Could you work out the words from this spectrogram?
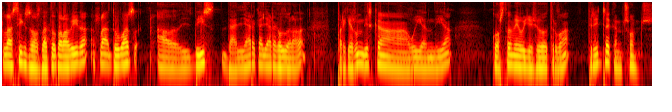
clàssics, els de tota la vida. Clar, tu vas al disc de llarga, llarga durada, perquè és un disc que avui en dia costa Déu i ajuda a trobar 13 cançons.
